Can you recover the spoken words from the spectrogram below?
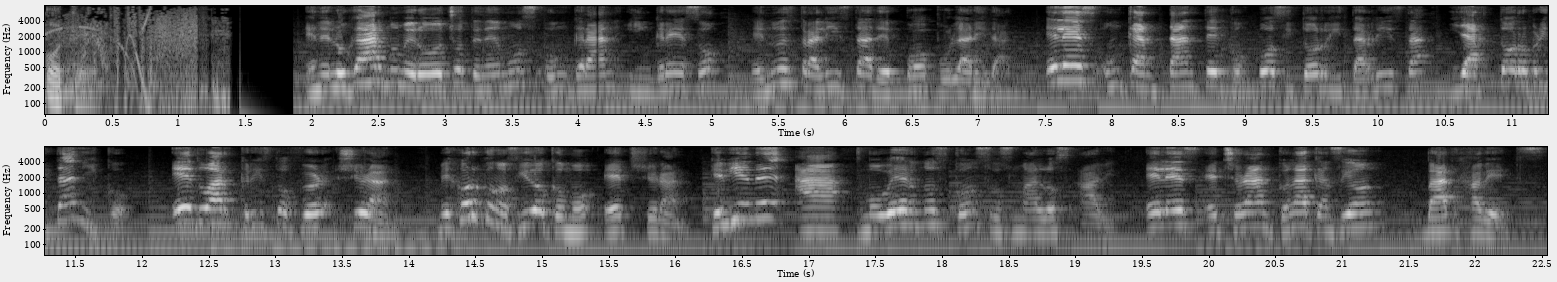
8. En el lugar número 8 tenemos un gran ingreso en nuestra lista de popularidad. Él es un cantante, compositor, guitarrista y actor británico, Edward Christopher Sheeran, mejor conocido como Ed Sheeran, que viene a movernos con sus malos hábitos. Él es Ed Sheeran con la canción Bad Habits.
